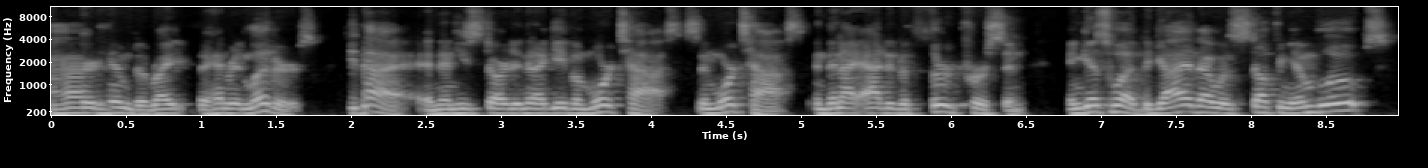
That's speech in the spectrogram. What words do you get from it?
hired him to write the handwritten letters. He did that, and then he started. And then I gave him more tasks and more tasks, and then I added a third person. And guess what? The guy that was stuffing envelopes,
